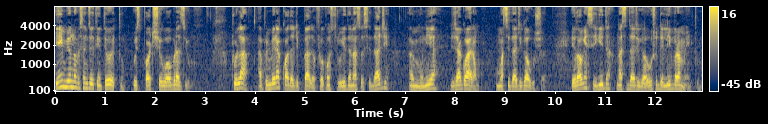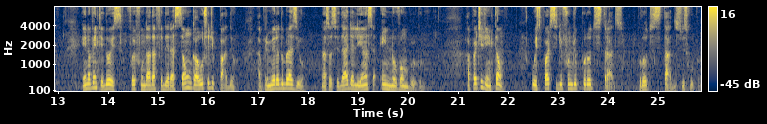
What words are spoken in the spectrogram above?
E em 1988, o esporte chegou ao Brasil. Por lá, a primeira quadra de paddle foi construída na Sociedade Harmonia Jaguarão, uma cidade gaúcha, e logo em seguida na cidade gaúcha de Livramento. Em 92, foi fundada a Federação Gaúcha de Paddle, a primeira do Brasil, na Sociedade Aliança em Novo Hamburgo. A partir de então, o esporte se difundiu por outros estados, por outros estados, desculpa,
